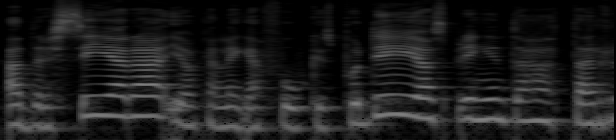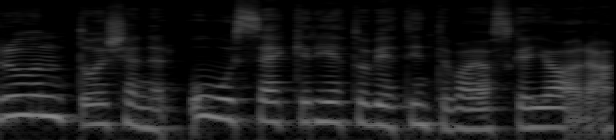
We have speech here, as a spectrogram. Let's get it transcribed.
adressera, jag kan lägga fokus på det, jag springer inte och hattar runt och känner osäkerhet och vet inte vad jag ska göra.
